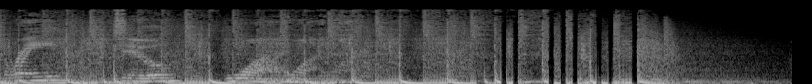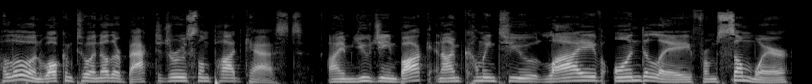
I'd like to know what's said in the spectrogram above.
three, two. Hello and welcome to another Back to Jerusalem podcast. I'm Eugene Bach and I'm coming to you live on delay from somewhere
